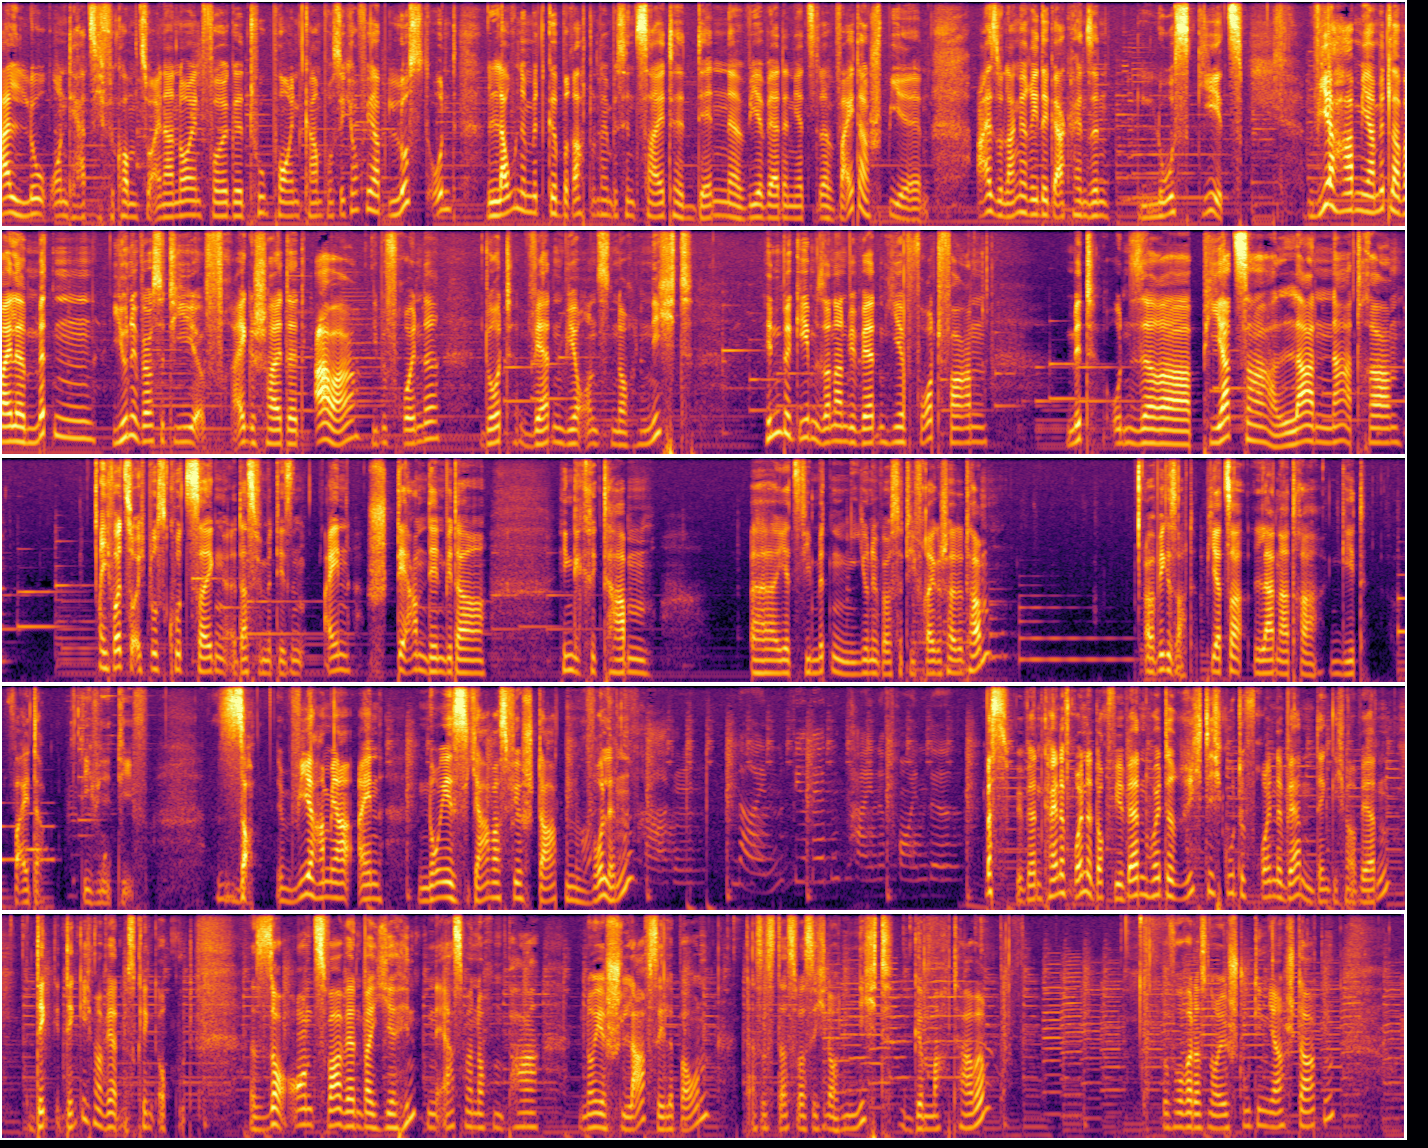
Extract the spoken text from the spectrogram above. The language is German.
Hallo und herzlich willkommen zu einer neuen Folge Two Point Campus. Ich hoffe, ihr habt Lust und Laune mitgebracht und ein bisschen Zeit, denn wir werden jetzt äh, weiterspielen. Also lange Rede, gar keinen Sinn. Los geht's. Wir haben ja mittlerweile mitten University freigeschaltet, aber, liebe Freunde, dort werden wir uns noch nicht hinbegeben, sondern wir werden hier fortfahren mit unserer Piazza La Natra ich wollte es euch bloß kurz zeigen, dass wir mit diesem einen Stern, den wir da hingekriegt haben, äh, jetzt die Mitten University freigeschaltet haben. Aber wie gesagt, Piazza Lanatra geht weiter. Definitiv. So, wir haben ja ein neues Jahr, was wir starten wollen. Was? Wir werden keine Freunde? Doch, wir werden heute richtig gute Freunde werden, denke ich mal werden. Denke denk ich mal werden, das klingt auch gut. So, und zwar werden wir hier hinten erstmal noch ein paar neue Schlafsäle bauen. Das ist das, was ich noch nicht gemacht habe. Bevor wir das neue Studienjahr starten.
